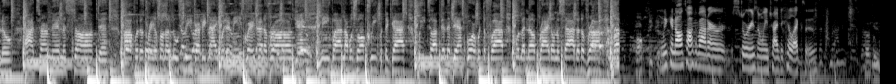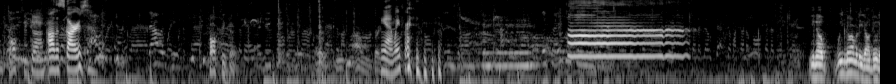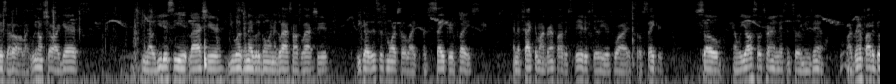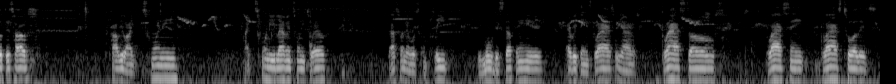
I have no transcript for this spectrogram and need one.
new. I turn into something. Ma put her prayers on a loose leaf every night with her knees grazed in the rug. Yeah. Meanwhile, I was on creep with the guys. We tucked in the dashboard with the five, pulling up right on the side of the rock. We can all talk about our stories when we tried to kill exes. Fucking Toxica. All the scars. Toxica. Yeah, wait for it. You know, we normally don't do this at all. Like we don't show our guests. You know, you didn't see it last year. You wasn't able to go in the glass house last year because this is more so like a sacred place. And the fact that my grandfather's spirit is still here is why it's so sacred. So, and we also turning this into a museum. My grandfather built this house probably like 20, like 2011, 2012. That's when it was complete. He moved his stuff in here. Everything's glass. We have glass stoves, glass sink, glass toilets.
